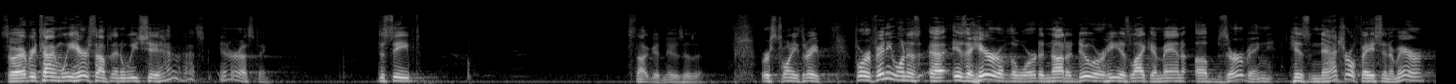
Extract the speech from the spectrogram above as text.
So every time we hear something, we say, huh, that's interesting. Deceived. It's not good news, is it? Verse 23 For if anyone is, uh, is a hearer of the word and not a doer, he is like a man observing his natural face in a mirror,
